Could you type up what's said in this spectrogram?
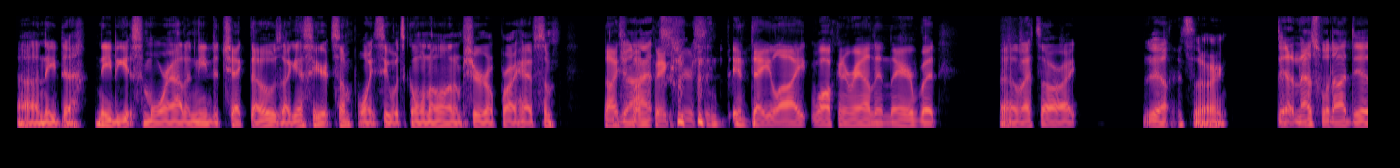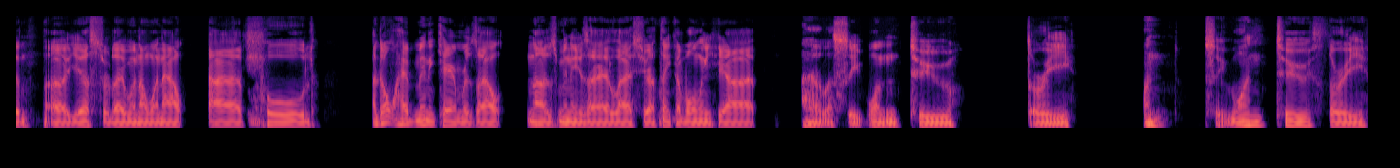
uh, need to need to get some more out and need to check those. I guess here at some point, see what's going on. I'm sure I'll probably have some nice pictures in, in, daylight walking around in there, but uh, that's all right. Yeah, it's all right. Yeah, and that's what I did uh, yesterday when I went out. I pulled. I don't have many cameras out, not as many as I had last year. I think I've only got. Uh, let's see, one, two, three, one. Let's see, one, two, three,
